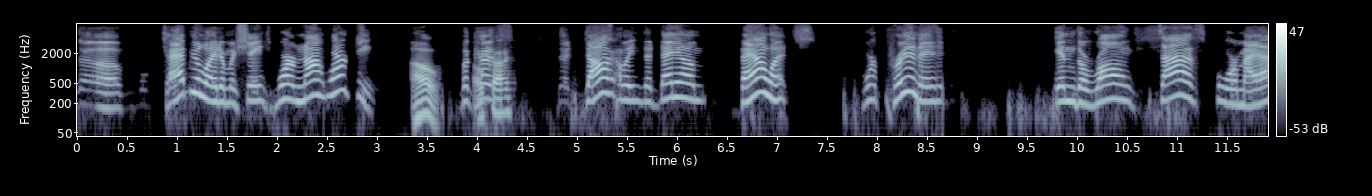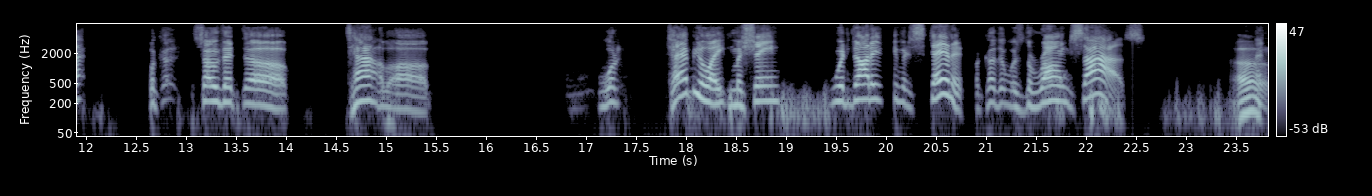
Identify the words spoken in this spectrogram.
the tabulator machines were not working Oh, because the doc I mean the damn ballots were printed in the wrong size format because so that the ta- uh, what tabulate machine would not even scan it because it was the wrong size. oh, And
